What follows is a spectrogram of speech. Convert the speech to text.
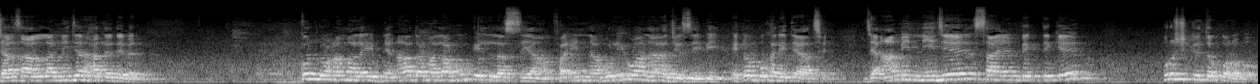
যাজা আল্লাহ নিজের হাতে দেবেন কুল্লু আমাল ইবনে আদম আলাহু ইল্লা সিয়াম ফা ইন্নাহু লি ওয়া আনা আজজি বি। এটাও বুখারীতে আছে যে আমি নিজে সায়েম ব্যক্তিকে পুরস্কৃত করব।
